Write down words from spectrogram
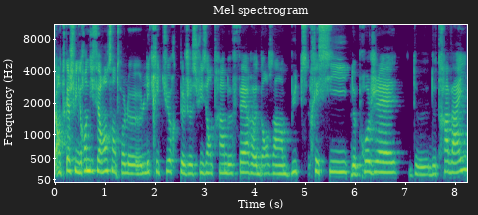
En tout cas, je fais une grande différence entre l'écriture que je suis en train de faire dans un but précis de projet, de, de travail,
